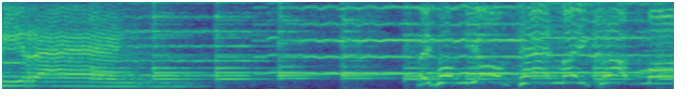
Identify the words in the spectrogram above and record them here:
มีแรง ให้ผมโยกแทนไหมครับหมอ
